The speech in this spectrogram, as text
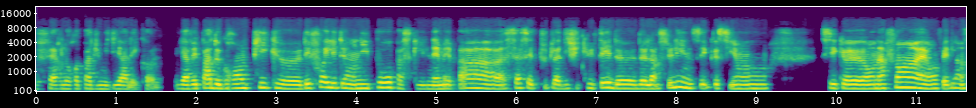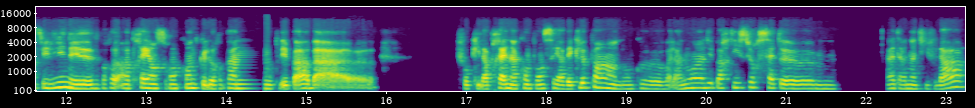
faire le repas du midi à l'école. Il n'y avait pas de grand pic. Euh, des fois, il était en hypo parce qu'il n'aimait pas. Ça, c'est toute la difficulté de, l'insuline. C'est que si on, si on a faim et on fait de l'insuline et après on se rend compte que le repas ne nous plaît pas, bah, il faut qu'il apprenne à compenser avec le pain. Donc euh, voilà, nous on est parti sur cette, euh, alternative-là,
